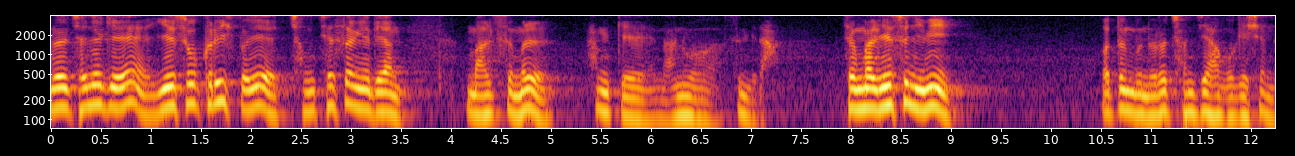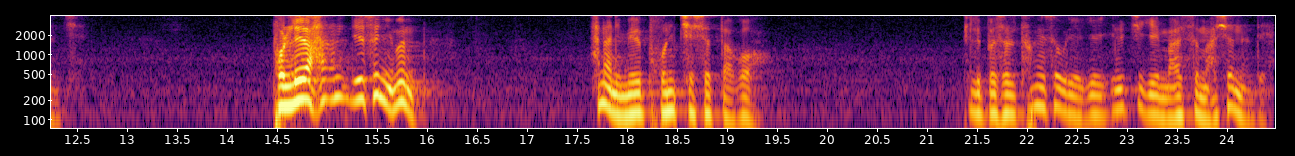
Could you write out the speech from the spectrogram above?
오늘 저녁에 예수 그리스도의 정체성에 대한 말씀을 함께 나누었습니다. 정말 예수님이 어떤 분으로 존재하고 계셨는지. 본래 예수님은 하나님의 본체셨다고 필리포스를 통해서 우리에게 일찍이 말씀하셨는데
